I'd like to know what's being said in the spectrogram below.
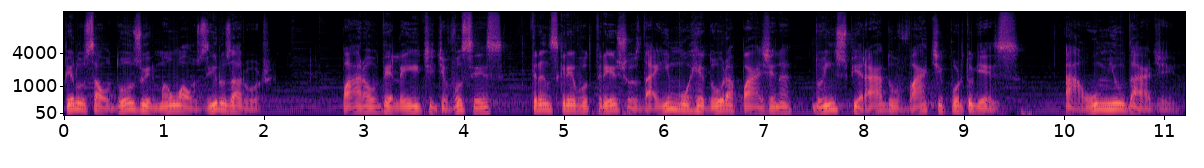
pelo saudoso irmão Alziro Zarur. Para o deleite de vocês, transcrevo trechos da imorredora página do inspirado Vate Português. A humildade.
